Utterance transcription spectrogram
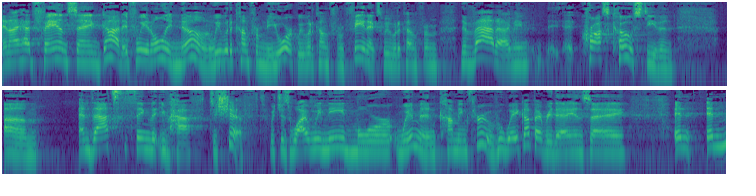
And I had fans saying, God, if we had only known, we would have come from New York, we would have come from Phoenix, we would have come from Nevada, I mean, cross coast even. Um, And that's the thing that you have to shift, which is why we need more women coming through who wake up every day and say, and and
